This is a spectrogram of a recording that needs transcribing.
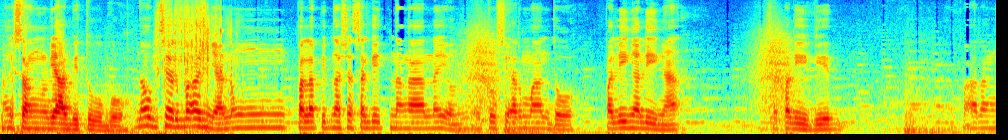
ang isang liabi tubo. Naobserbahan niya nung palapit na siya sa gate na nga na yun, ito si Armando, palinga-linga sa paligid. Parang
